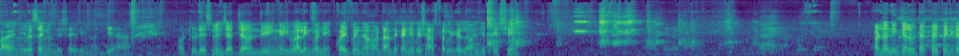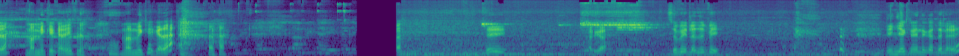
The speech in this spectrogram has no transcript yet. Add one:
బాగా నీరసంగా ఉంది శైలి మధ్య ఒక టూ డేస్ నుంచి అట్లే ఉంది ఇంకా ఇవాళ ఇంకొంచెం ఎక్కువ అయిపోయింది అనమాట అందుకని చెప్పేసి హాస్పిటల్కి వెళ్దామని చెప్పేసి పండు నీకు జలుబు తక్కువ అయిపోయింది కదా? మమ్మీకే కదా ఇప్పుడు? మమ్మీకే కదా? ఏయ్ అడుగా. చూపి ఇట్లా చూపి. ఇంజక్షన్ ఎందుకు వద్దనవే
